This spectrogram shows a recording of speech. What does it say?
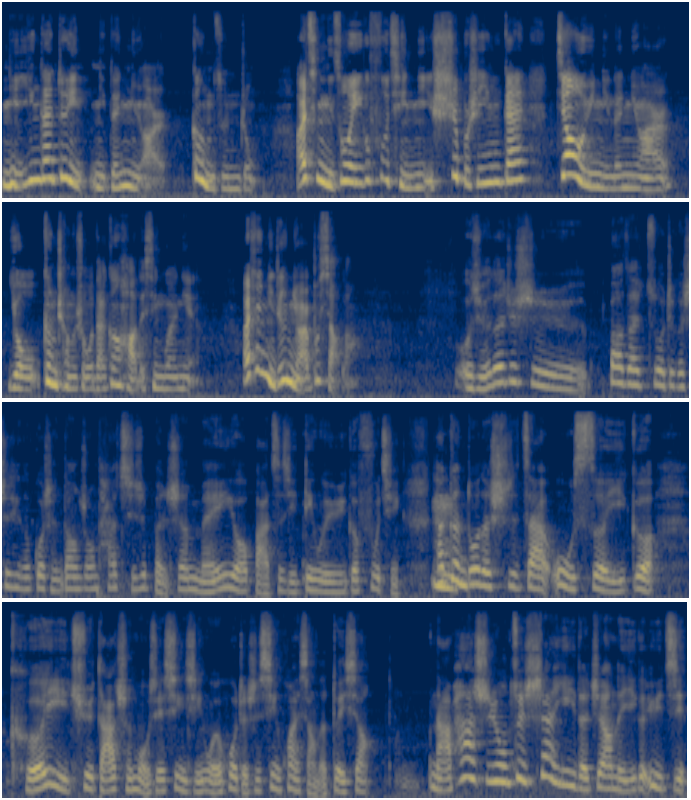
你应该对你的女儿更尊重。而且你作为一个父亲，你是不是应该教育你的女儿有更成熟的、更好的性观念？而且你这个女儿不小了。我觉得就是豹在做这个事情的过程当中，他其实本身没有把自己定位于一个父亲，他更多的是在物色一个可以去达成某些性行为或者是性幻想的对象。哪怕是用最善意的这样的一个预计，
